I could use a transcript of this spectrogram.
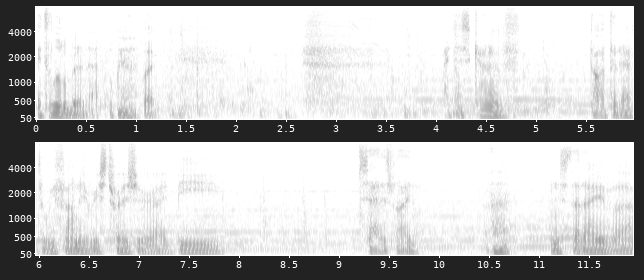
It's a little bit of that, okay? Yeah. But I just kind of thought that after we found Avery's treasure, I'd be satisfied. Uh. Instead, I've uh,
